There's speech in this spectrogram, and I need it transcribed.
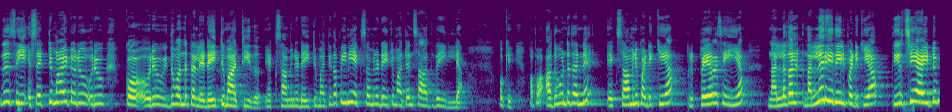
ഇത് സി സെറ്റുമായിട്ടൊരു ഒരു ഒരു ഇത് വന്നിട്ടല്ലേ ഡേറ്റ് മാറ്റിയത് എക്സാമിന് ഡേറ്റ് മാറ്റിയത്. അപ്പോൾ ഇനി എക്സാമിന് ഡേറ്റ് മാറ്റാൻ സാധ്യതയില്ല. ഓക്കെ അപ്പോൾ അതുകൊണ്ട് തന്നെ എക്സാമിന് പഠിക്കുക പ്രിപ്പയർ ചെയ്യുക നല്ലത നല്ല രീതിയിൽ പഠിക്കുക. തീർച്ചയായിട്ടും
